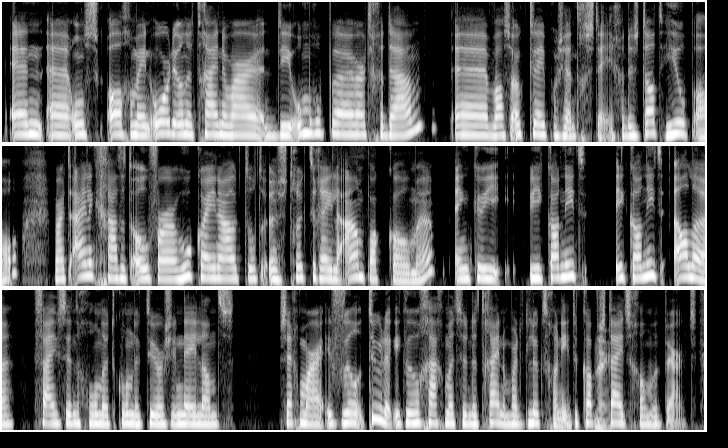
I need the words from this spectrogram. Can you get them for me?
En ons algemeen oordeel in de treinen waar die omroep werd gedaan, eh, was ook 2% gestegen. Dus dat hielp al. Maar uiteindelijk gaat het over hoe kan je nou tot een structurele aanpak komen. En kun je, je kan niet, ik kan niet alle 2500 conducteurs in Nederland. Zeg maar, ik wil, tuurlijk, ik wil graag met hun de trein op, maar het lukt gewoon niet. De capaciteit is gewoon beperkt.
